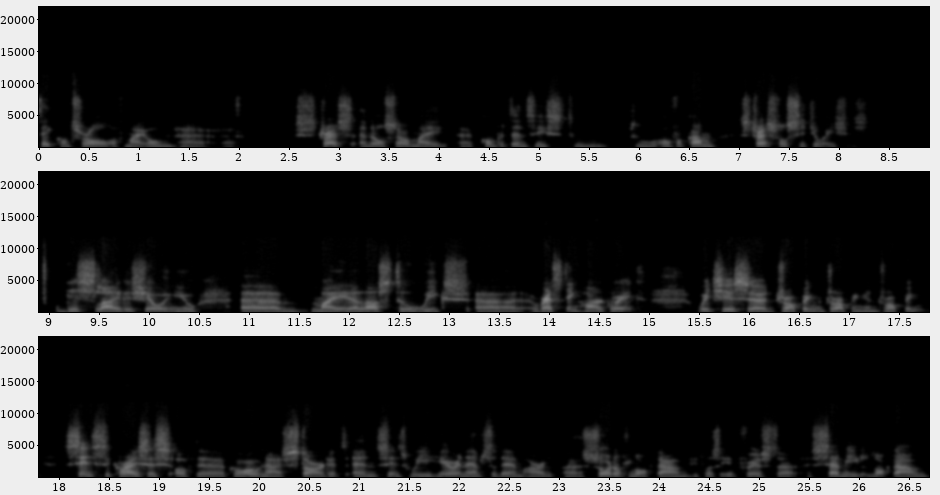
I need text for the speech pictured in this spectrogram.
take control of my own uh, uh stress and also my uh, competencies to to overcome stressful situations. This slide is showing you um, my uh, last two weeks uh, resting heart rate, which is dropping, dropping, and dropping since the crisis of the corona started and since we here in amsterdam are uh, sort of locked down it was at first a, a semi lockdown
